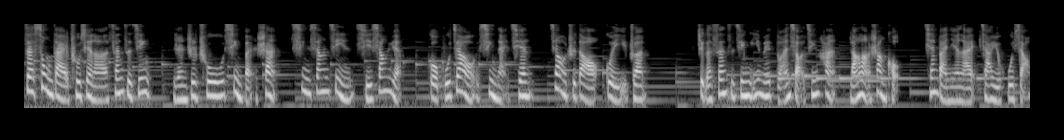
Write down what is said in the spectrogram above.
在宋代出现了《三字经》，人之初，性本善，性相近，习相远。苟不教，性乃迁。教之道，贵以专。这个《三字经》因为短小精悍、朗朗上口，千百年来家喻户晓。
